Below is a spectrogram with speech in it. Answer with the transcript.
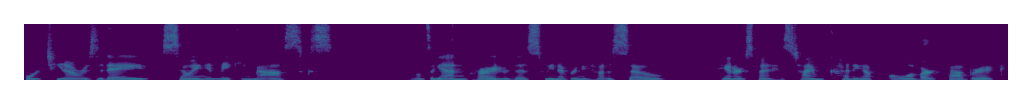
14 hours a day sewing and making masks. Once again, prior to this, we never knew how to sew. Tanner spent his time cutting up all of our fabric,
